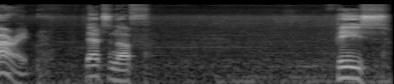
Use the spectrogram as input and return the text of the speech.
Alright, that's enough. Peace.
